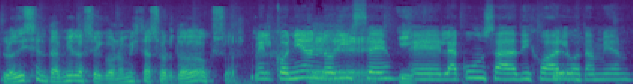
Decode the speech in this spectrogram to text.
lo dicen también los economistas ortodoxos. Melconian lo eh, dice, eh, la Cunza dijo algo también.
